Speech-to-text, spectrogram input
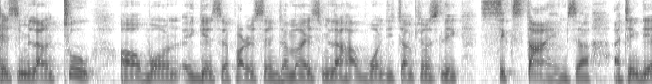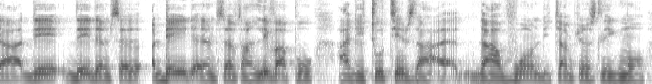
AC Milan 2 uh, won against uh, Paris Saint-Germain. AC Milan have won the Champions League six times. Uh, I think they are they they themselves they themselves and Liverpool are the two teams that uh, that have won the Champions League more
